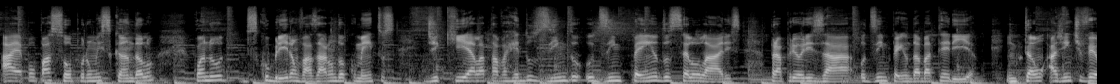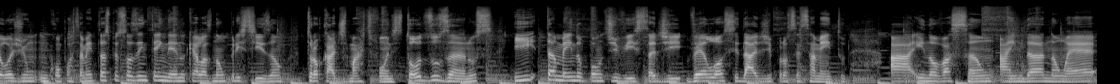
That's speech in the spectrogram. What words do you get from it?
a Apple passou por um escândalo quando descobriram, vazaram documentos de que ela estava reduzindo o desempenho dos celulares para priorizar o desempenho da bateria. Então, a gente vê hoje um, um comportamento das pessoas entendendo que elas não precisam trocar de smartphones todos os anos e também do ponto de vista de velocidade de processamento, a inovação ainda não é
